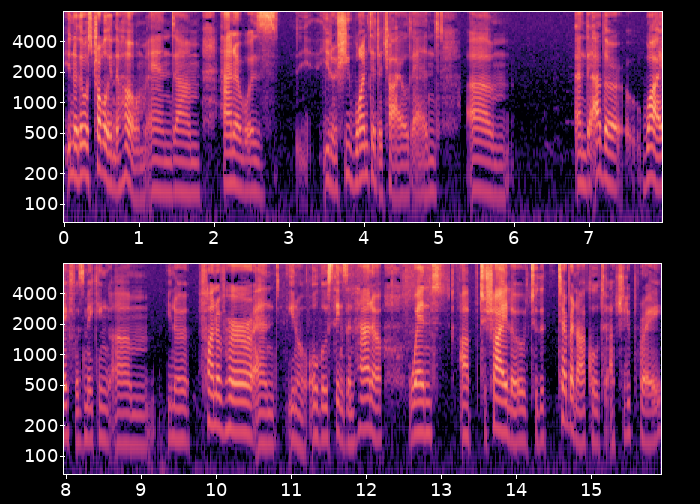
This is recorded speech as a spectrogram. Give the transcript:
you know there was trouble in the home and um, Hannah was you know she wanted a child and um, and the other wife was making um, you know fun of her and you know all those things. And hannah went up to shiloh to the tabernacle to actually pray.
